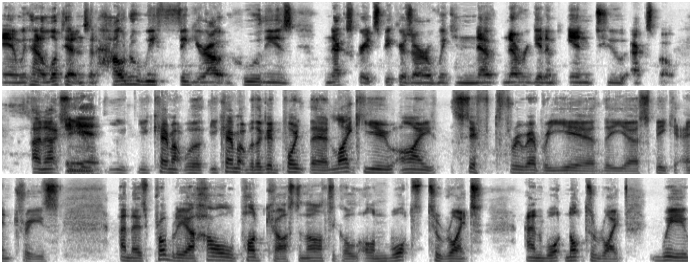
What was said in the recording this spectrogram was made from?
And we kind of looked at it and said, how do we figure out who these next great speakers are if we can nev- never get them into Expo? And actually, and, you, you, came up with you came up with a good point there. Like you, I sift through every year the uh, speaker entries, and there's probably a whole podcast and article on what to write and what not to write. We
